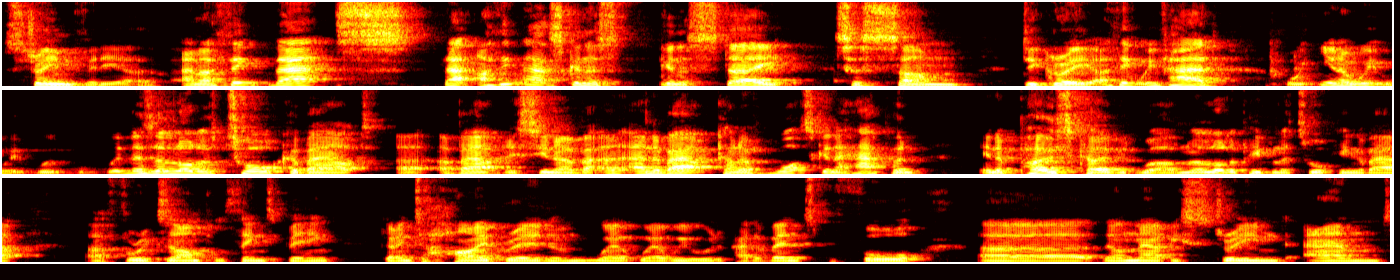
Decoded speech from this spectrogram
streamed video, and I think that's that. I think that's going to going to stay to some degree. I think we've had, you know, we, we, we, there's a lot of talk about uh, about this, you know, about, and about kind of what's going to happen in a post-COVID world, and a lot of people are talking about, uh, for example, things being going to hybrid and where, where we would have had events before uh, they'll now be streamed and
